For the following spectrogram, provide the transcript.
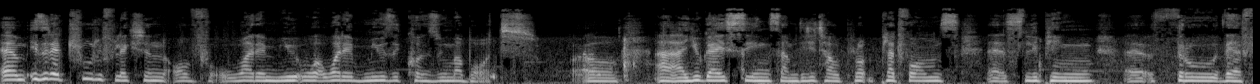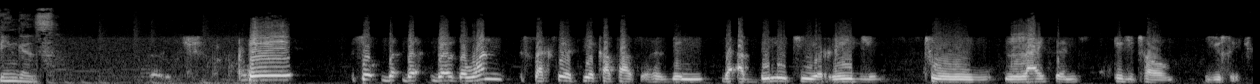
Um, is it a true reflection of what a mu- what a music consumer bought? Uh, are you guys seeing some digital pl- platforms uh, slipping uh, through their fingers? Uh, so the, the, the, the one success here Capasso has been the ability really to license digital usage.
